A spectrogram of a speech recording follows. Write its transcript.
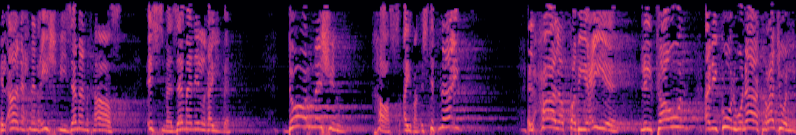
الآن إحنا نعيش في زمن خاص اسمه زمن الغيبة. دورنا شنو؟ خاص أيضا استثنائي. الحالة الطبيعية للكون أن يكون هناك رجل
